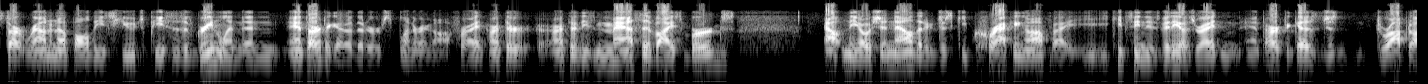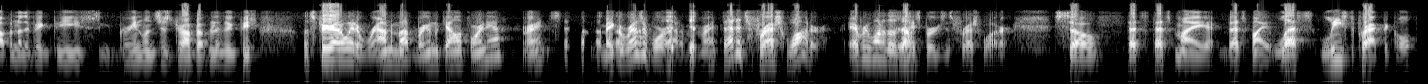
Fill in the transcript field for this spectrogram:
start rounding up all these huge pieces of Greenland and Antarctica that are splintering off, right? Aren't there aren't there these massive icebergs out in the ocean now that just keep cracking off? I, you, you keep seeing these videos, right? And Antarctica's just dropped off another big piece. Greenland's just dropped off another big piece. Let's figure out a way to round them up, bring them to California, right? Make a reservoir out of them, right? That is fresh water. Every one of those Yeah. icebergs is fresh water. So that's that's my that's my less least practical,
